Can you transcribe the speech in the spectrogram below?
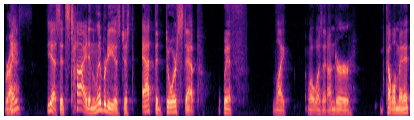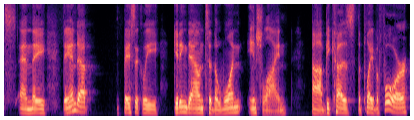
right? Yes. Yes, it's tied, and Liberty is just at the doorstep with like what was it under a couple minutes, and they they end up basically getting down to the one inch line, uh, because the play before,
